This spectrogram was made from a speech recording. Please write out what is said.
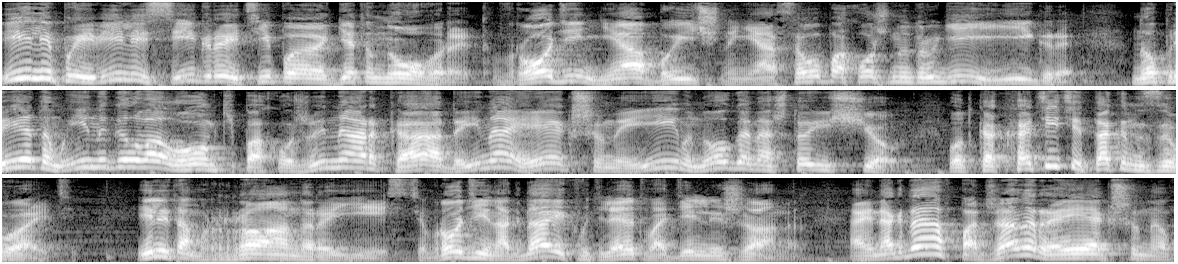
Или появились игры типа Get an Over It. Вроде необычные, не особо похожи на другие игры. Но при этом и на головоломки похожи, и на аркады, и на экшены, и много на что еще. Вот как хотите, так и называйте. Или там раннеры есть. Вроде иногда их выделяют в отдельный жанр. А иногда в поджанр экшенов.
